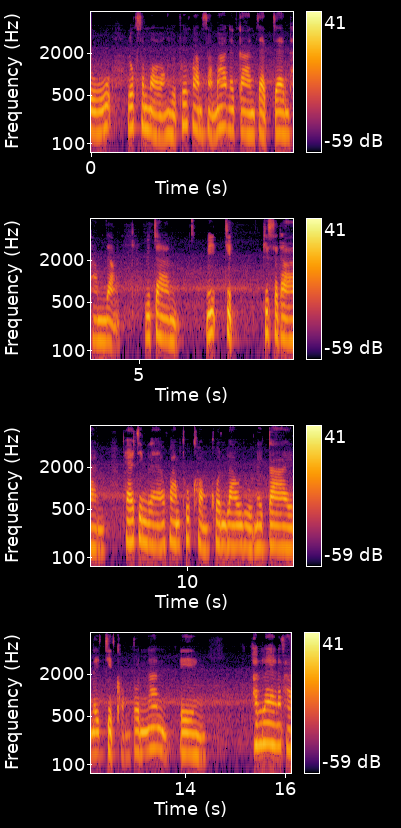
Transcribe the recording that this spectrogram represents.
รู้ลกสมองหรือเพื่อความสามารถในการแจกแจงธรรมอย่างวิจารณ์ วิจิตพิสดารแท้จริงแล้วความทุกข์ของคนเราอยู่ในกายในจิตของตนนั่นเอง ขั้นแรกนะคะ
